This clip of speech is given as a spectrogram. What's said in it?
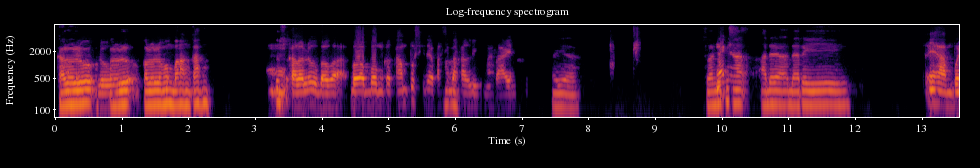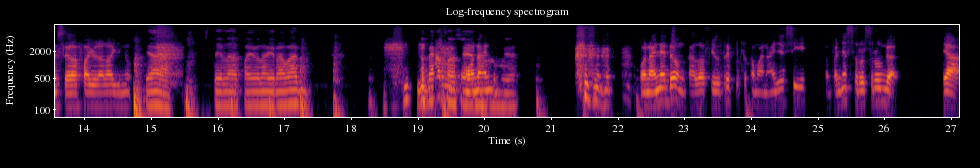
Kalau lu, kalau lu, kalau lu membangkang, Terus- Mm, kalau lu bawa bawa bom ke kampus gitu ya pasti Hmm. bakal dimarahin. iya. Selanjutnya ada dari Ya ampun Stella Viola lagi nu. ya Stella Viola Irawan. Sampai apa saya Mau nanya. kamu ya? Mau nanya dong kalau field trip itu ke mana aja sih? Tempatnya seru-seru nggak? Ya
